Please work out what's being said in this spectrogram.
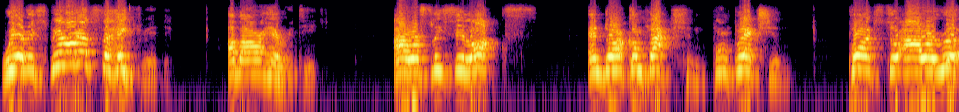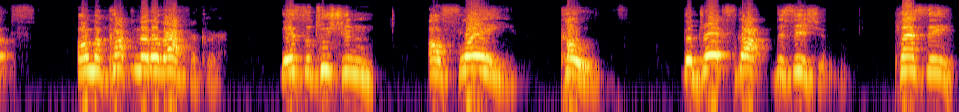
we have experienced the hatred of our heritage, our fleecy locks, and dark complexion, complexion points to our roots on the continent of Africa, the institution of slave codes, the Dred Scott decision, Plessy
